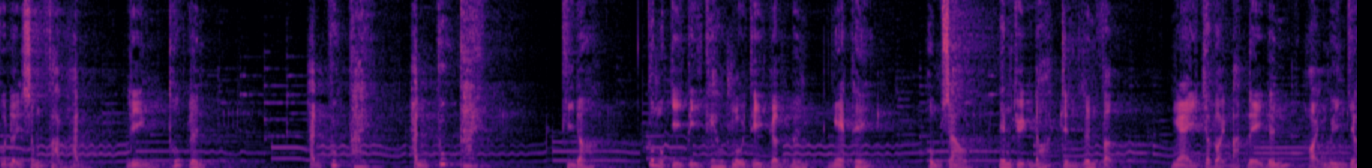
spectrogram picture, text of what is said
của đời sống phạm hạnh, liền thốt lên. Hạnh phúc thay, hạnh phúc thay. Khi đó, có một vị tỳ kheo ngồi thiền gần bên, nghe thế. Hôm sau, đem chuyện đó trình lên phật. Ngài cho gọi bạc đề đến, hỏi nguyên do.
